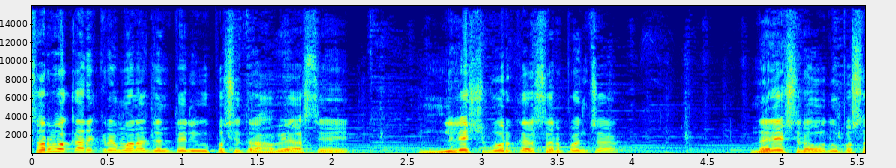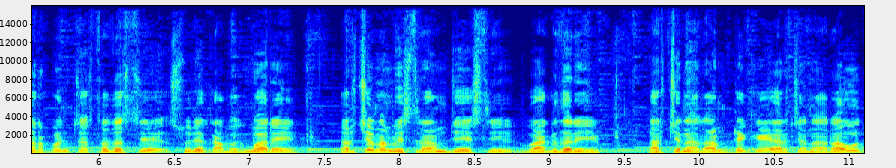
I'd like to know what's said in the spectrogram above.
सर्व कार्यक्रमाला जनतेने उपस्थित राहावे असे निलेश बोरकर सरपंच नरेश राऊत उपसरपंच सदस्य सूर्यका भगमारे अर्चना मेश्राम जयश्री वाघधरे अर्चना रामटेके अर्चना राऊत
